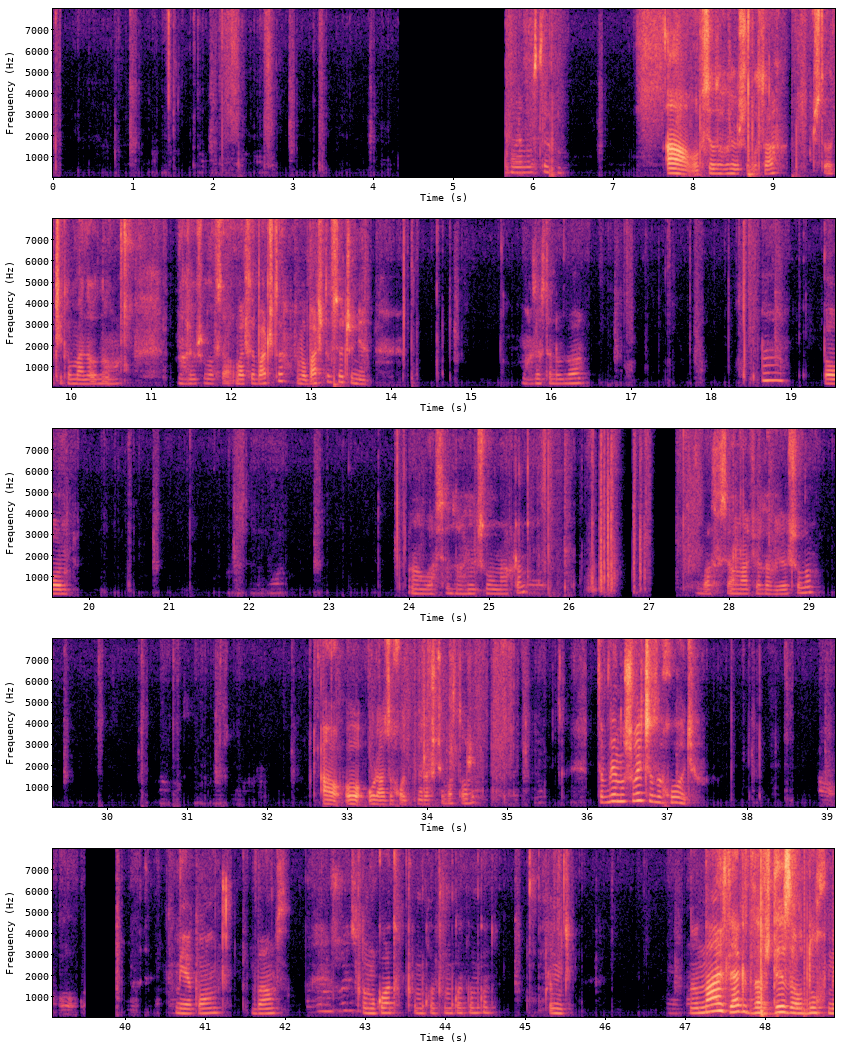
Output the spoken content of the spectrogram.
Я не встигну. А, о, все. Чи то тільки в мене одного наглушилося. Ви все бачите? Ви бачите все чи ні? Магазин два. М, А, у вас все заглючило нахрен. У вас все нафіг заглючило. А, о, ура, заходить нарешті у вас теж. Та блін, ну швидше заходь. Мій аккаунт. Бамс. Промокод, промокод, промокод, промокод. Прийміть. Ну, нас як завжди за одну хміль.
